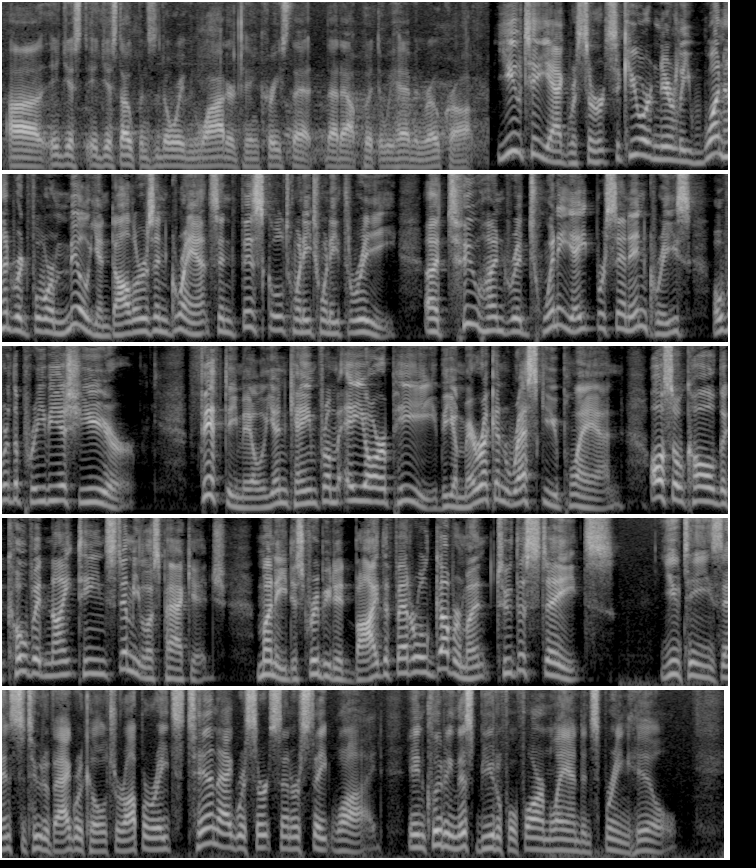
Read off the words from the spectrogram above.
uh, it just it just opens the door even wider to increase that, that output that we have in row crop. UT Ag secured nearly $104 million in grants in fiscal 2023, a 228% increase over the previous year. 50 million came from ARP, the American Rescue Plan, also called the COVID-19 stimulus package, money distributed by the federal government to the states. UT's Institute of Agriculture operates 10 ag research centers statewide, including this beautiful farmland in Spring Hill.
